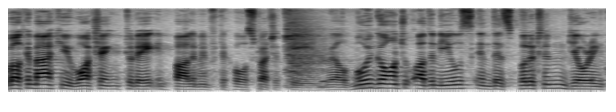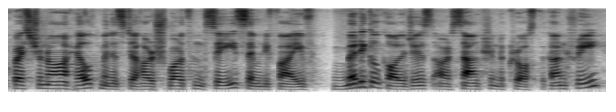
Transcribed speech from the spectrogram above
Welcome back. You're watching Today in Parliament with the host Rajat. Well, moving on to other news in this bulletin. During question hour, Health Minister Harshvardhan says 75 medical colleges are sanctioned across the country,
